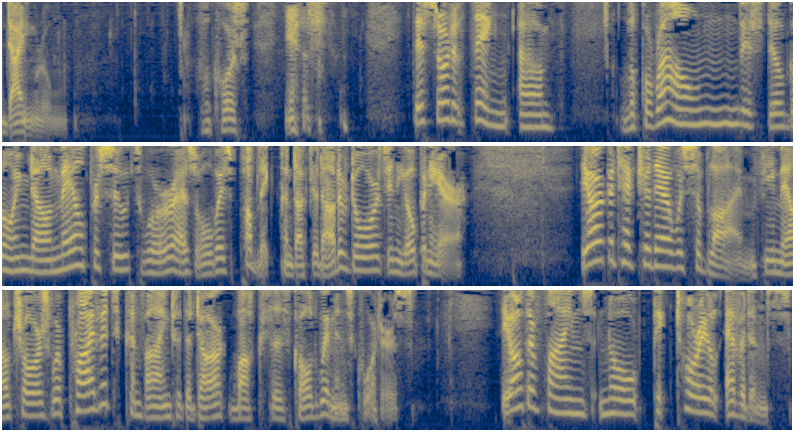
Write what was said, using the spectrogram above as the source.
dining room. Of course, yes, this sort of thing, um, look around, is still going down. Male pursuits were, as always, public, conducted out of doors in the open air. The architecture there was sublime. Female chores were private, confined to the dark boxes called women's quarters. The author finds no pictorial evidence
